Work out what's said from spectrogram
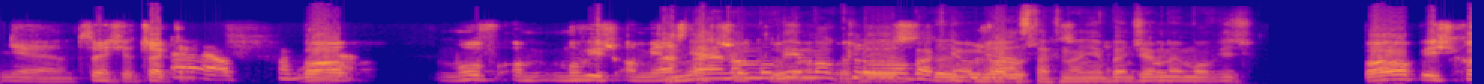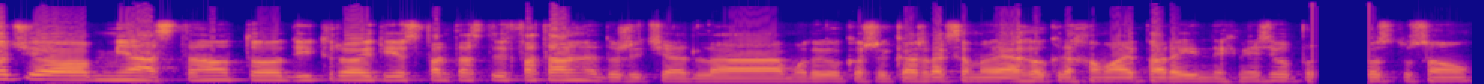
Nie, w sensie czekaj. bo mów o, mówisz o miastach. Nie, no mówimy o klubach, nie o miastach. No nie będziemy mówić. Bo jeśli chodzi o miasta, no to Detroit jest fantastycznie fatalne do życia dla młodego koszykarza, tak samo jak Oklahoma i parę innych miejsc, bo po prostu są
